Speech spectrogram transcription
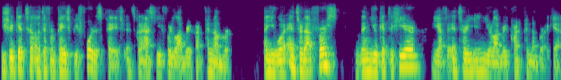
you should get to a different page before this page. And it's going to ask you for your library card and PIN number. And you will enter that first. Then you get to here. You have to enter in your library card and PIN number again.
